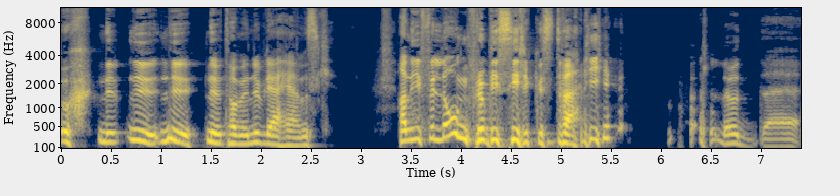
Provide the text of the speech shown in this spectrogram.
Usch, nu, nu, nu, nu Tommy, nu blir jag hemsk. Han är ju för lång för att bli cirkusdvärg. Ludde!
